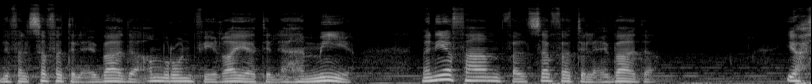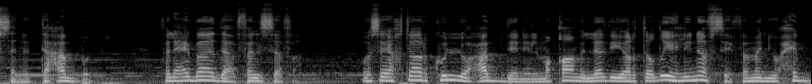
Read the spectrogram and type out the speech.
لفلسفة العبادة أمر في غاية الأهمية. من يفهم فلسفة العبادة؟ يحسن التعبد فالعبادة فلسفة وسيختار كل عبد المقام الذي يرتضيه لنفسه فمن يحب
